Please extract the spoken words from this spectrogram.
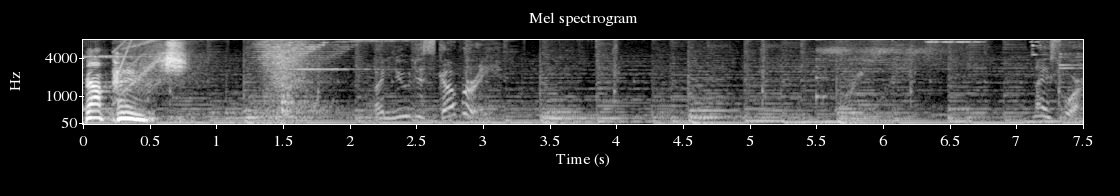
Trapinch. A new discovery. Nice work.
